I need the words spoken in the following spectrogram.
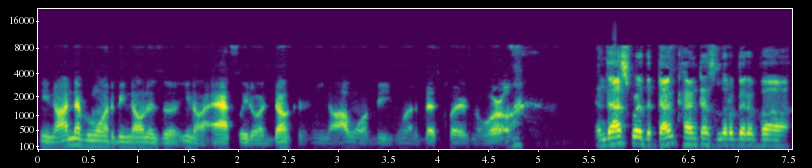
you know, I never wanted to be known as a, you know, an athlete or a dunker. You know, I want to be one of the best players in the world. and that's where the dunk hunt has a little bit of a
